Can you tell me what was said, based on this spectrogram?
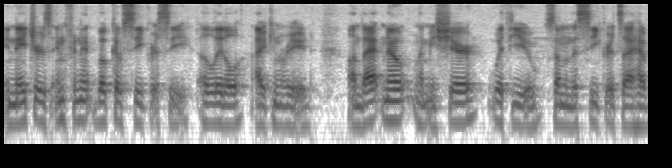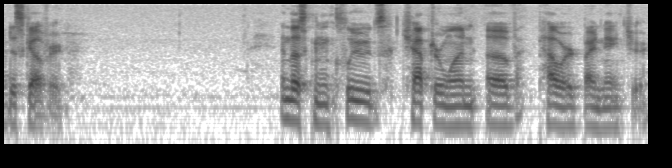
in nature's infinite book of secrecy, a little I can read. On that note, let me share with you some of the secrets I have discovered. And thus concludes chapter one of Powered by Nature.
